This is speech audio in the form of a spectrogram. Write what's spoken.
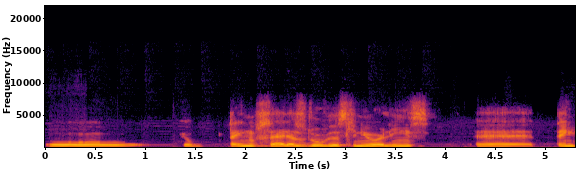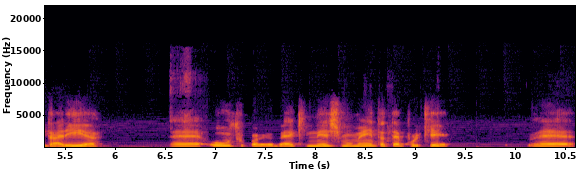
O, eu tenho sérias dúvidas que New Orleans é, tentaria é, outro quarterback neste momento, até porque é,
